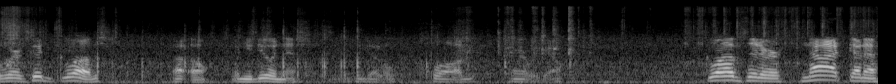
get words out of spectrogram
to wear good gloves uh-oh when you're doing this you got a clog there we go gloves that are not gonna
